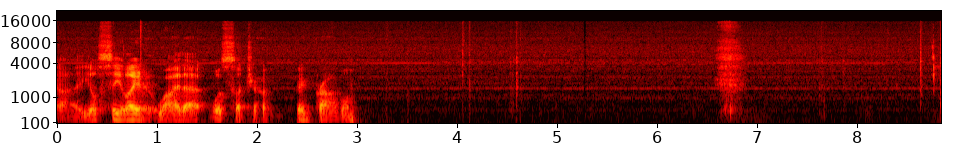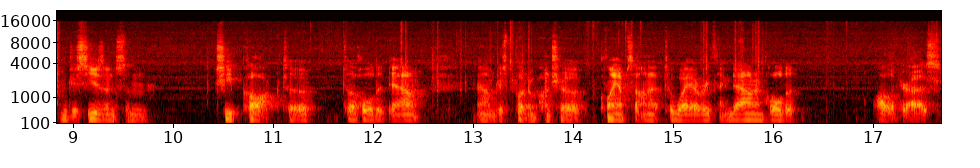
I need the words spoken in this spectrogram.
uh, you'll see later why that was such a big problem. I'm just using some cheap caulk to to hold it down. I'm just putting a bunch of clamps on it to weigh everything down and hold it while it dries.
